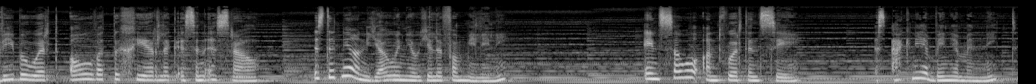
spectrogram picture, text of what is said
wie behoort al wat begeerlik is in Israel? Is dit nie aan jou en jou hele familie nie? En Saul antwoord en sê: is ek nie 'n Benjaminiet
